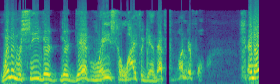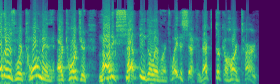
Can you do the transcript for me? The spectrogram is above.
women receive their, their dead raised to life again. That's wonderful. And others were tormented or tortured, not accepting deliverance. Wait a second, that took a hard turn.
